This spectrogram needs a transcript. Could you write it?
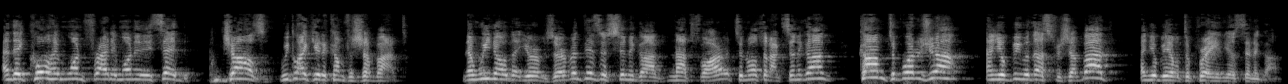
And they called him one Friday morning. They said, Charles, we'd like you to come for Shabbat. Now we know that you're observant. There's a synagogue not far. It's an Orthodox synagogue. Come to Guarujá and you'll be with us for Shabbat and you'll be able to pray in your synagogue.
